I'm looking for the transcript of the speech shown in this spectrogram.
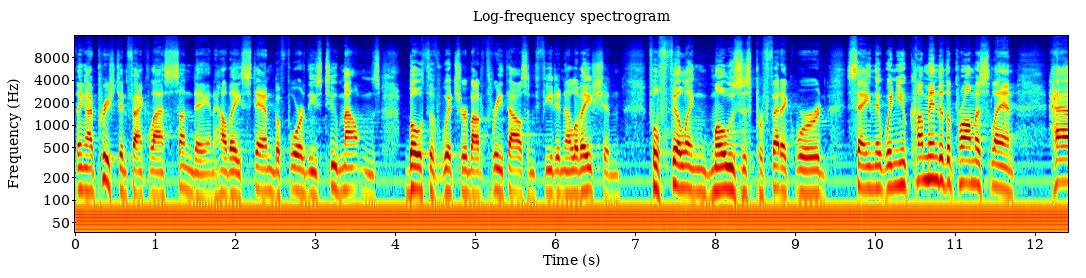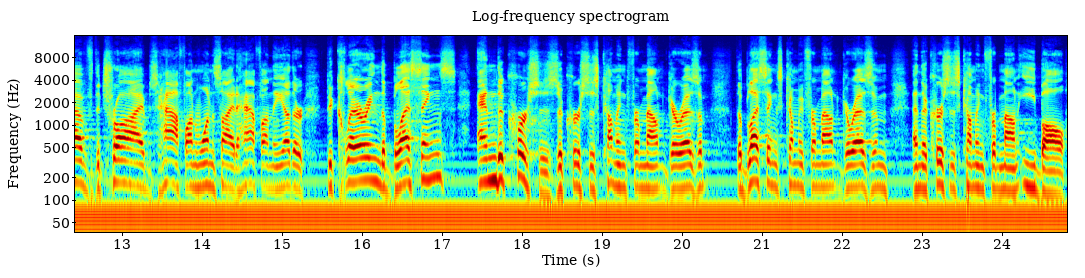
thing I preached, in fact, last Sunday, and how they stand before these two mountains, both of which are about 3,000 feet in elevation, fulfilling Moses' prophetic word, saying that when you come into the promised land, have the tribes half on one side, half on the other, declaring the blessings and the curses. The curses coming from Mount Gerizim, the blessings coming from Mount Gerizim, and the curses coming from Mount Ebal,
